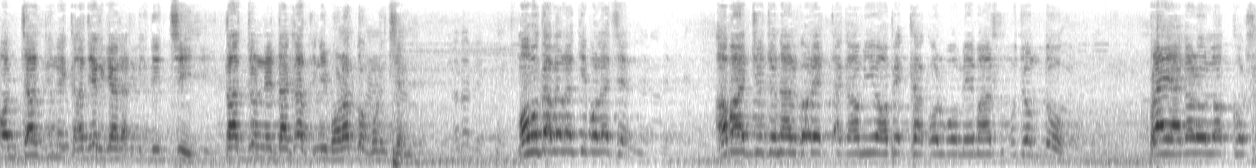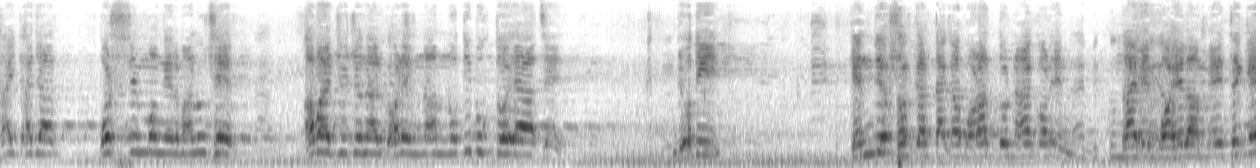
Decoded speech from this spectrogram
পঞ্চাশ দিনের কাজের গ্যারান্টি দিচ্ছি, তার জন্য টাকা তিনি বরাদ্দ করেছেন। মমতা ব্যানার্জি বলেছেন আবাস যোজনার ঘরের টাকা আমি অপেক্ষা করব মে মাস পর্যন্ত। প্রায় এগারো লক্ষ ষাট হাজার পশ্চিমবঙ্গের মানুষের আবাস যোজনার ঘরের নাম নথিভুক্ত হয়ে আছে। যদি কেন্দ্রীয় সরকার টাকা বরাদ্দ না করেন, তাহলে পহেলা মে থেকে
